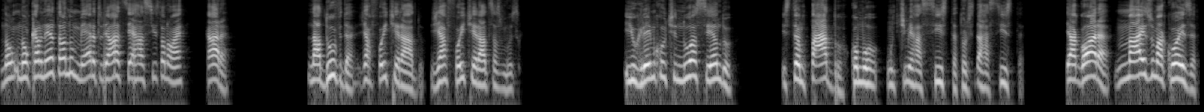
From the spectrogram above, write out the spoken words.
Não, não quero nem entrar no mérito de ah, se é racista ou não é. Cara, na dúvida, já foi tirado. Já foi tirado essas músicas. E o Grêmio continua sendo estampado como um time racista, torcida racista. E agora, mais uma coisa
